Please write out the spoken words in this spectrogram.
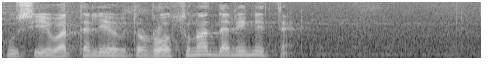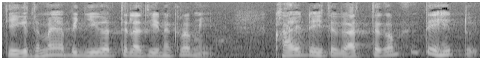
කුසියේ වත්තලිය රෝස් උනක් දැනෙන්නේ නැහැ. ඒක තමයි අපි ජීවත් වෙලා තියෙන ක්‍රමය. කයට හිත ගත්ත ගමන් තෙහෙට්ටුයි.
